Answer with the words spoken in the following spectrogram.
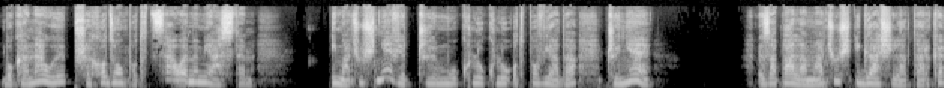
bo kanały przechodzą pod całym miastem. I Maciuś nie wie, czy mu klu, klu odpowiada, czy nie. Zapala Maciuś i gasi latarkę,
